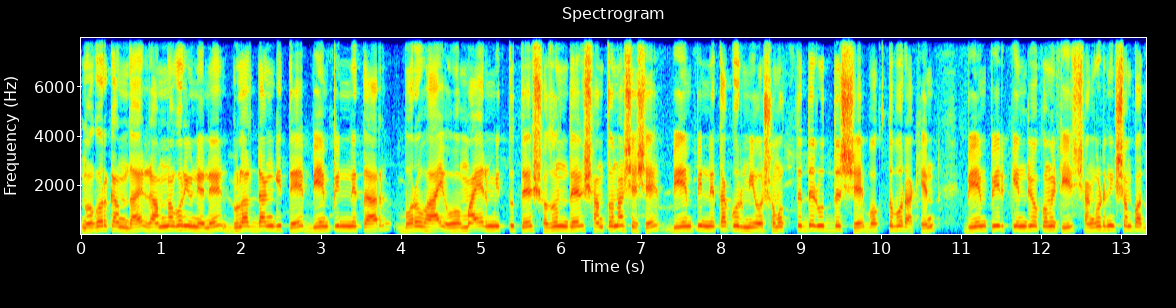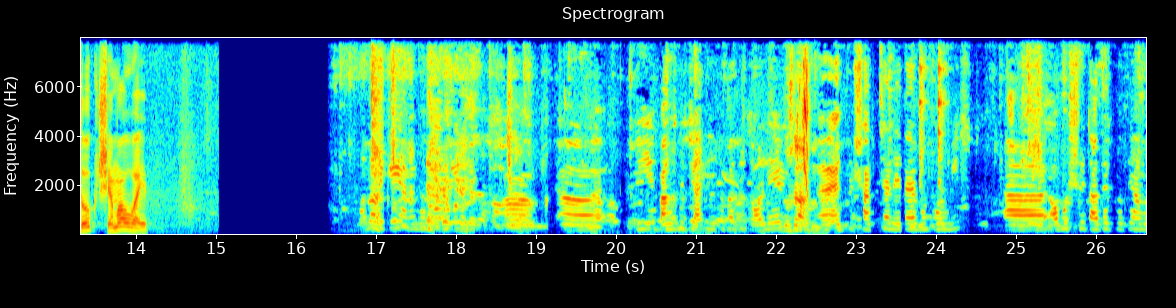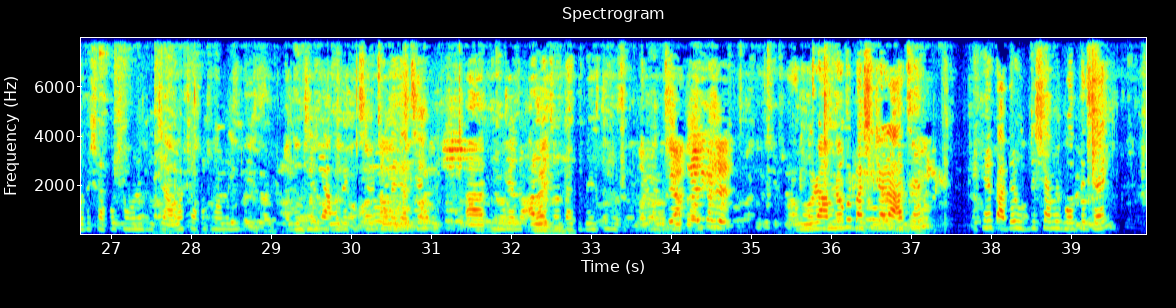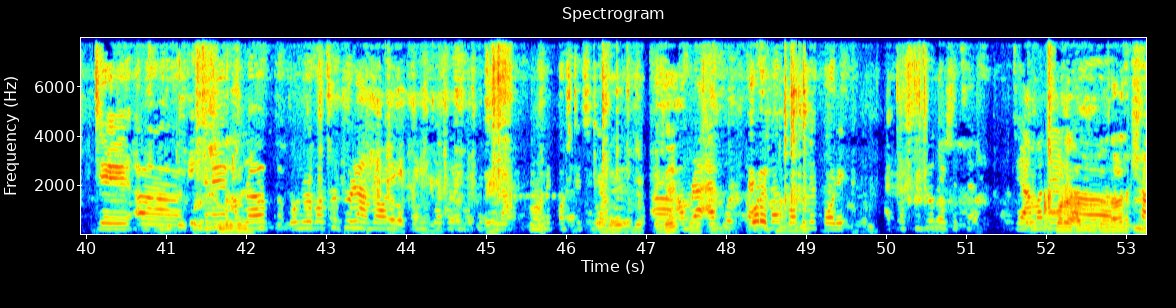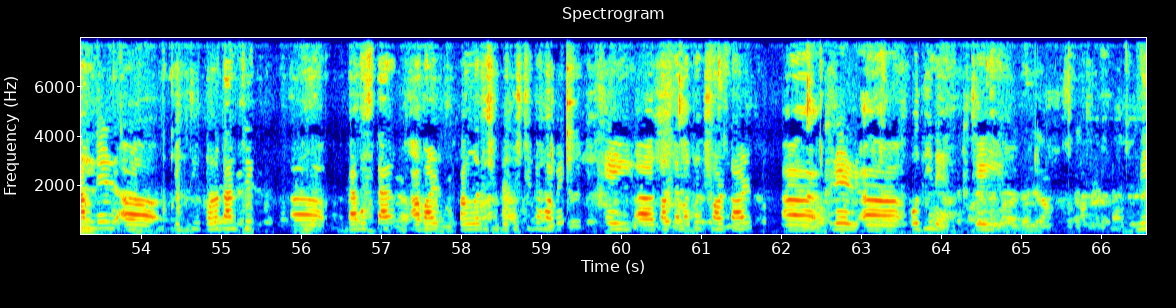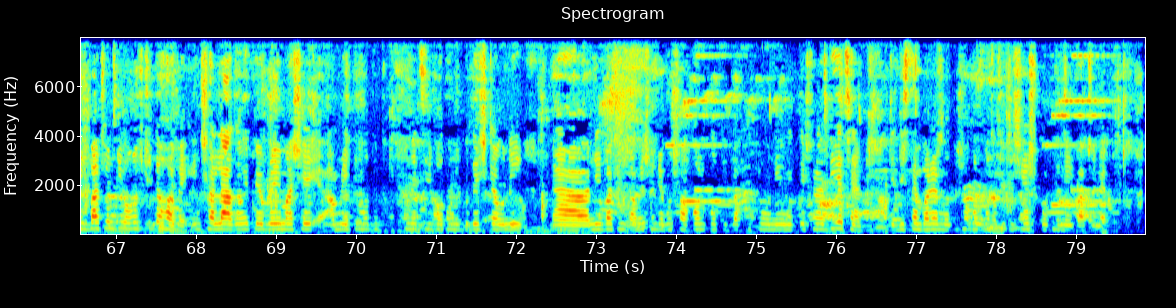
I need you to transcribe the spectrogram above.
নগরকান্দায় রামনগর ইউনিয়নে ডুলারডাঙ্গিতে বিএনপির নেতার বড় ভাই ও মায়ের মৃত্যুতে স্বজনদের সান্ত্বনা শেষে বিএনপির নেতাকর্মী ও সমর্থকদের উদ্দেশ্যে বক্তব্য রাখেন বিএনপির কেন্দ্রীয় কমিটির সাংগঠনিক সম্পাদক শ্যামা ওবায়েদ। বাংলাদেশ জাতীয়তাবাদী দলের একজন সাচ্চা নেতা এবং কর্মী। অবশ্যই তাদের প্রতি আমাদের সকল সহানুভূতি, আমার সকল সহানুভূতি, এবং যিনি আমাদেরকে ছেড়ে চলে গেছেন তিনি যেন আলোচনা তাকে ব্যস্ত রামনগরবাসী যারা আছেন, এখানে তাদের উদ্দেশ্যে আমি বলতে চাই যে এখানে আমরা পনেরো বছর ধরে আমরা অনেক নির্যাতনের মধ্যে ছিলাম, অনেক কষ্টে ছিলাম। আমরা এখন পতনের পরে একটা সুযোগ এসেছে। যে আমাদের সামনের একটি গণতান্ত্রিক ব্যবস্থা আবার বাংলাদেশে প্রতিষ্ঠিত হবে। এই তত্ত্বাবধায়ক সরকার এর অধীনে যেই নির্বাচনটি অনুষ্ঠিত হবে ইনশাল্লাহ আগামী ফেব্রুয়ারি মাসে আমরা ইতিমধ্যে শুনেছি প্রধান উপদেষ্টা উনি আহ, নির্বাচন কমিশন এবং সকল কর্তৃপক্ষকে উনি নির্দেশনা দিয়েছেন যে ডিসেম্বরের মধ্যে সকল প্রস্তুতি শেষ করতে নির্বাচনের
